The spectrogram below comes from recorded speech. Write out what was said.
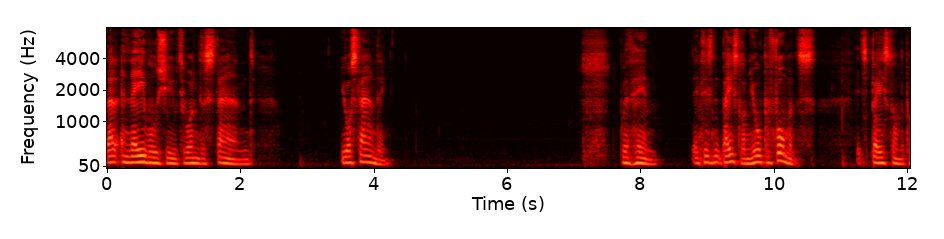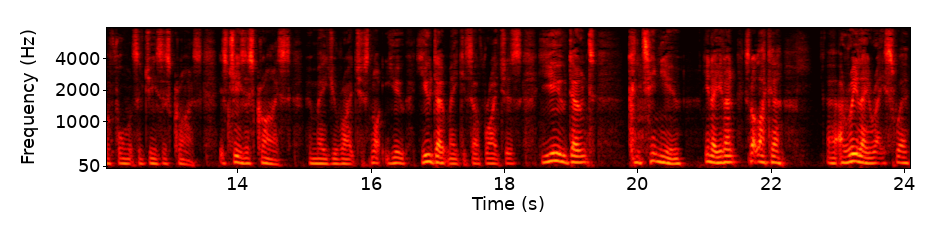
That enables you to understand your standing with Him. It isn't based on your performance. It's based on the performance of Jesus Christ. It's Jesus Christ who made you righteous, not you. You don't make yourself righteous. You don't continue. You know, you don't, it's not like a, a relay race where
